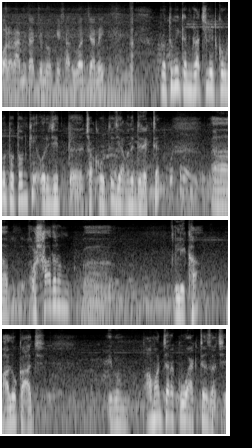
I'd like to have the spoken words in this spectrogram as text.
বলার, আমি তার জন্য ওকে সাধুবাদ জানাই। প্রথমেই কনগ্রাচুলেট করব তোতনকে, অরিজিৎ চক্রবর্তী যে আমাদের ডিরেক্টর অসাধারণ লেখা ভালো কাজ এবং আমার যারা কো অ্যাক্টার্স আছে,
